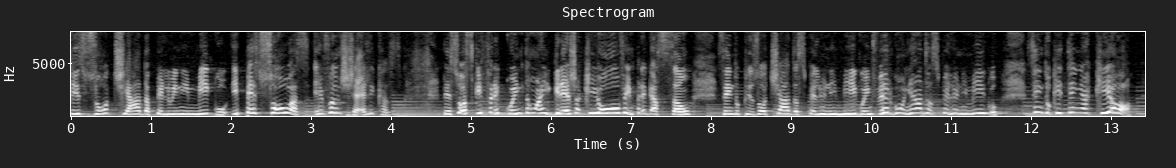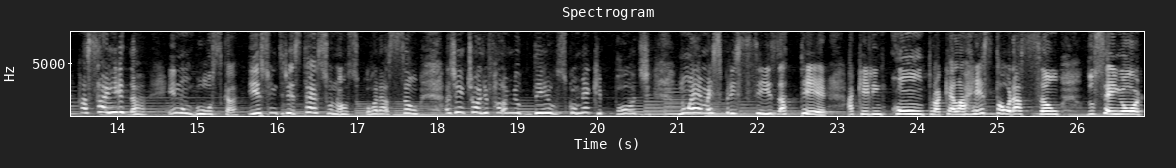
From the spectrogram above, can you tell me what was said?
pisoteada pelo inimigo e pessoas evangélicas, pessoas que frequentam a igreja, que ouvem pregação, sendo pisoteadas pelo inimigo, envergonhadas pelo inimigo, sendo que tem aqui, ó, a saída e não busca. Isso entristece o nosso coração. A gente olha e fala: "Meu Deus, como é que pode?" Não é, mas precisa ter aquele encontro, aquela restauração do Senhor,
